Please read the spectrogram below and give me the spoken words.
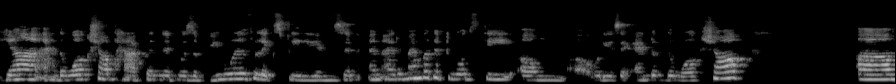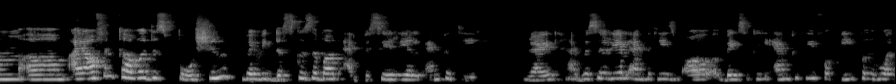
yeah, and the workshop happened. It was a beautiful experience, and and I remember that towards the um, uh, what do you say, end of the workshop, um, um, I often cover this portion where we discuss about adversarial empathy. Right, adversarial empathy is basically empathy for people who have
